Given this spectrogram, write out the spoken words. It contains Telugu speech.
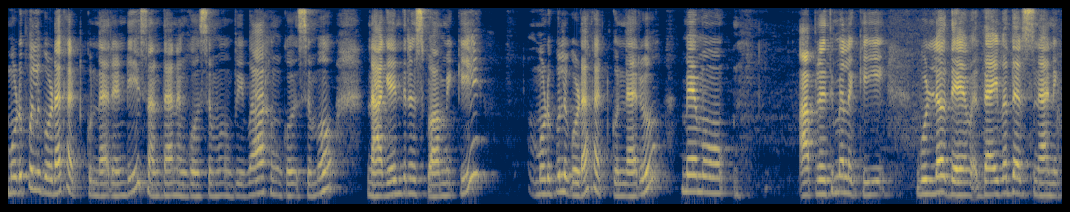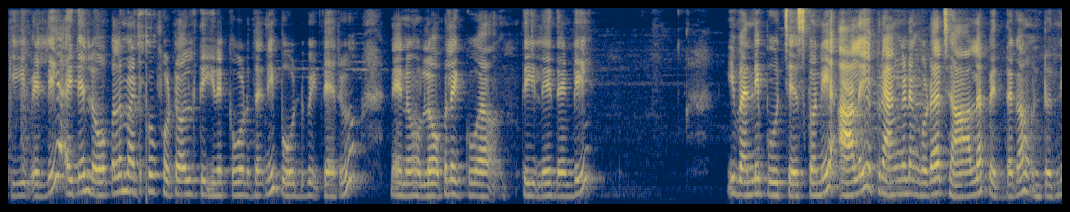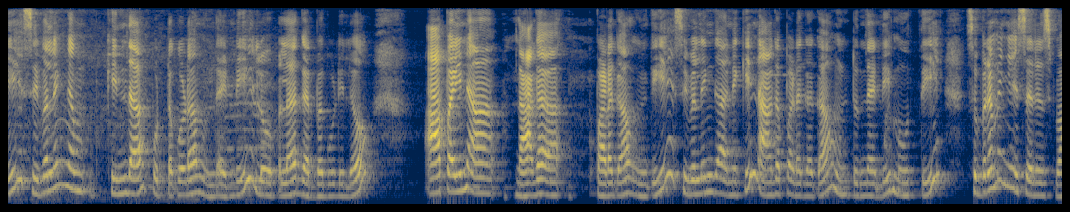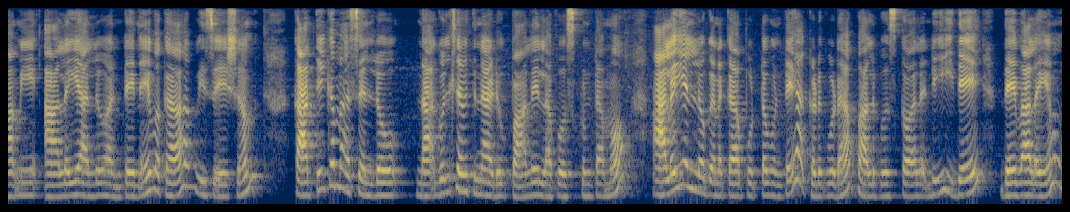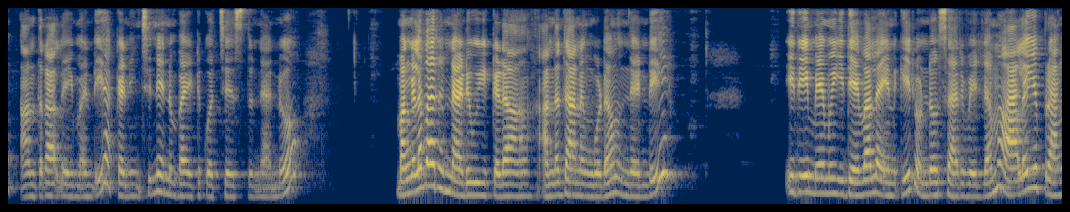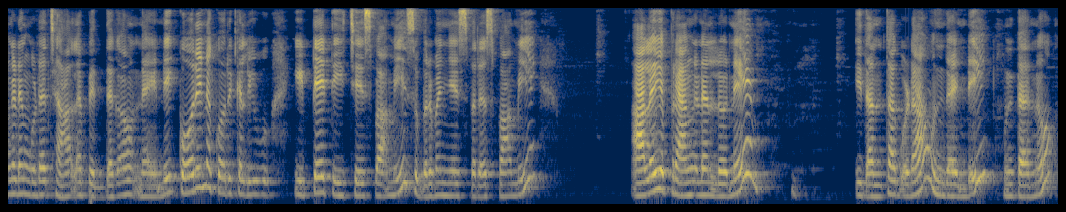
ముడుపులు కూడా కట్టుకున్నారండి. సంతానం కోసము వివాహం కోసము నాగేంద్ర స్వామికి ముడుపులు కూడా కట్టుకున్నారు. మేము ఆ ప్రతిమలకి గుళ్ళో దేవ దైవ దర్శనానికి వెళ్ళి అయితే లోపల మటుకు ఫోటోలు తీయకూడదని బోర్డు పెట్టారు. నేను లోపల ఎక్కువ తీయలేదండి. ఇవన్నీ పూజ చేసుకొని ఆలయ ప్రాంగణం కూడా చాలా పెద్దగా ఉంటుంది. శివలింగం కింద పుట్ట కూడా ఉందండి లోపల గర్భగుడిలో. ఆ పైన నాగ పడగ ఉంది. శివలింగానికి నాగపడగగా ఉంటుందండి మూర్తి. సుబ్రహ్మణ్యేశ్వర స్వామి ఆలయాలు అంటేనే ఒక విశేషం. కార్తీక మాసంలో నాగుల చవితి నాడు పాలు ఎలా పోసుకుంటామో ఆలయంలో గనక పుట్ట ఉంటే అక్కడ కూడా పాలు పోసుకోవాలండి. ఇదే దేవాలయం అంతరాలయం అండి. అక్కడి నుంచి నేను బయటకు వచ్చేస్తున్నాను. మంగళవారం నాడు ఇక్కడ అన్నదానం కూడా ఉందండి. ఇది మేము ఈ దేవాలయానికి రెండోసారి వెళ్ళాము. ఆలయ ప్రాంగణం కూడా చాలా పెద్దగా ఉన్నాయండి. కోరిన కోరికలు ఇట్టే తీర్చే స్వామి సుబ్రహ్మణ్యేశ్వర స్వామి. ఆలయ ప్రాంగణంలోనే ఇదంతా కూడా ఉందండి ఉంటాను.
